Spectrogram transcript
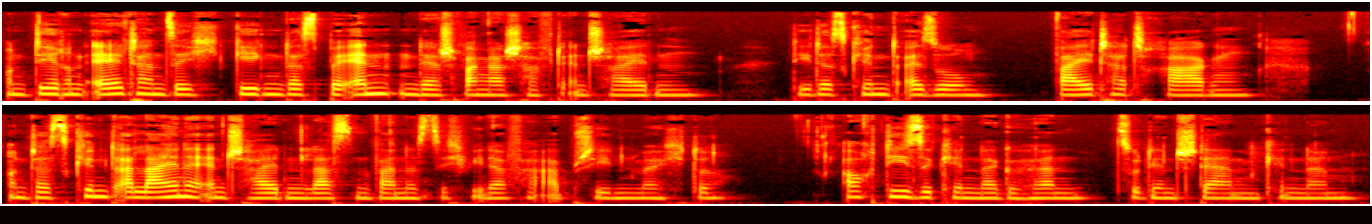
und deren Eltern sich gegen das Beenden der Schwangerschaft entscheiden, die das Kind also weitertragen und das Kind alleine entscheiden lassen, wann es sich wieder verabschieden möchte. Auch diese Kinder gehören zu den Sternenkindern.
